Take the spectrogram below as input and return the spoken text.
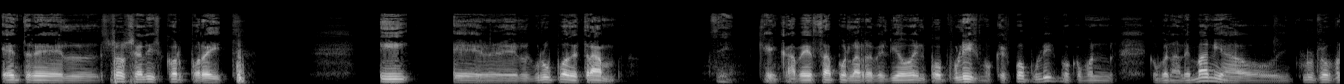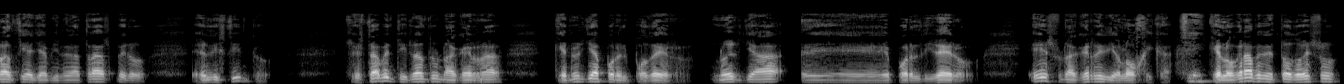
entre, el Socialist Corporate y el, grupo de Trump. Que encabeza por la rebelión, el populismo, que es populismo como en, como en Alemania o incluso Francia ya viene atrás, pero es distinto. Se está ventilando una guerra que no es ya por el poder, no es ya eh, por el dinero, es una guerra ideológica. Que lo grave de todo eso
